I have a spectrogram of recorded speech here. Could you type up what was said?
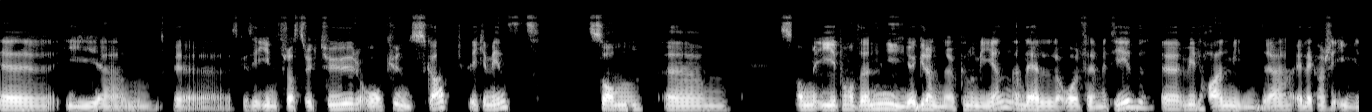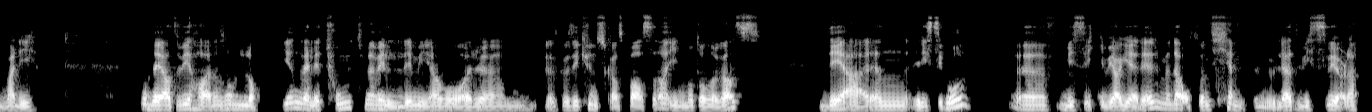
i eh, eh, si, infrastruktur og kunnskap, ikke minst, som, som i måte, den nye grønne økonomien en del år frem i tid vil ha en mindre eller kanskje ingen verdi. Så det at vi har en sånn lock-in veldig tungt med veldig mye av vår si, kunnskapsbase da, inn mot olje og gass, det er en risiko hvis ikke vi agerer, men det er også en kjempemulighet hvis vi gjør det.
